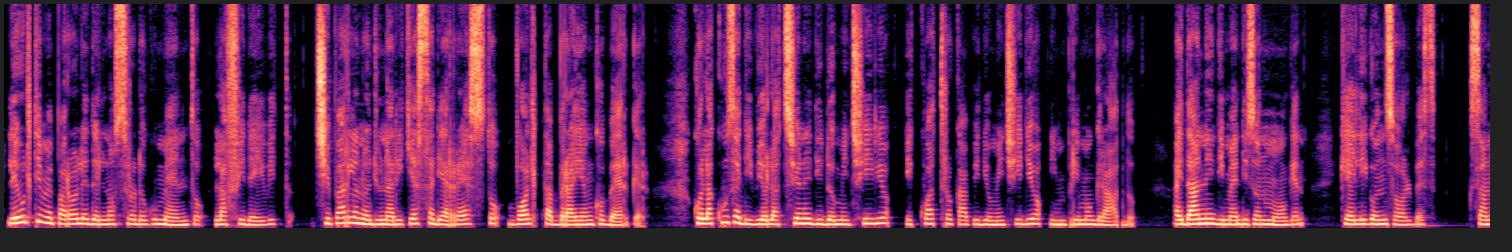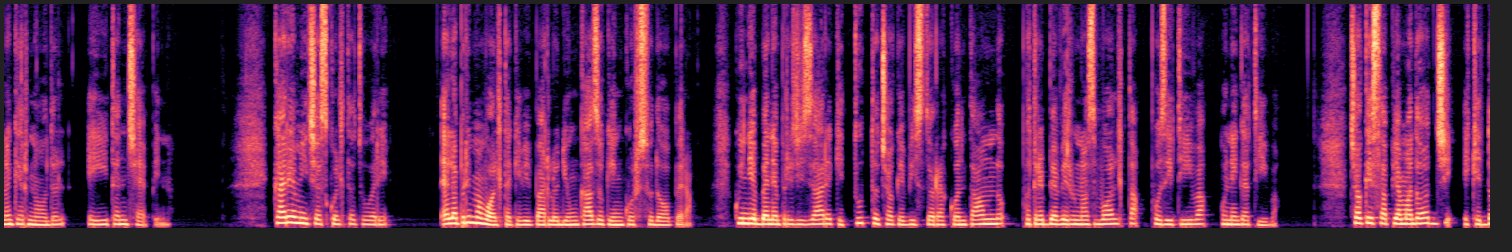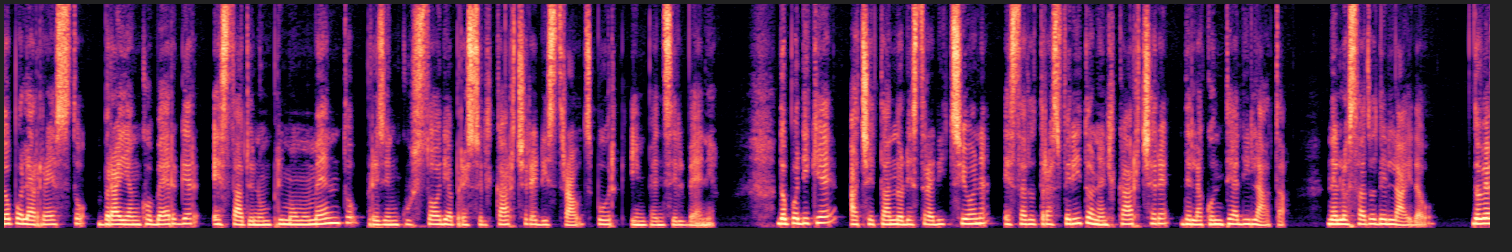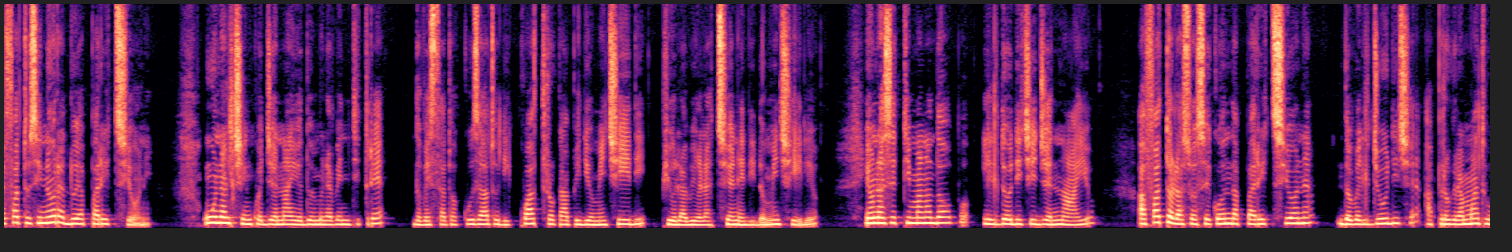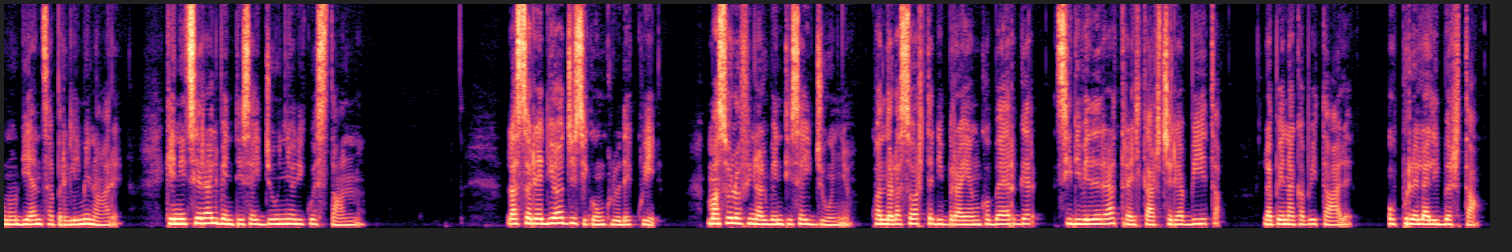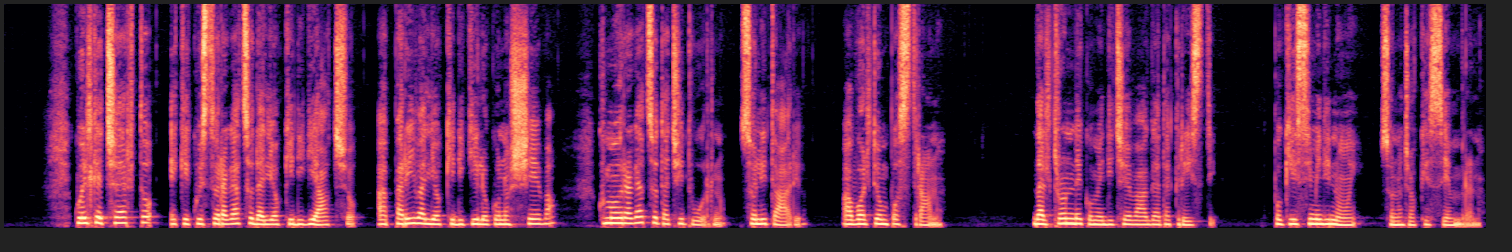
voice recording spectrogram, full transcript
Le ultime parole del nostro documento, l'affidavit, ci parlano di una richiesta di arresto volta a Brian Koberger, con l'accusa di violazione di domicilio e quattro capi di omicidio in primo grado, ai danni di Madison Mogen, Kelly Gonzalez, Xana Kernodel e Ethan Chapin. Cari amici ascoltatori, è la prima volta che vi parlo di un caso che è in corso d'opera, quindi è bene precisare che tutto ciò che vi sto raccontando potrebbe avere una svolta positiva o negativa. Ciò che sappiamo ad oggi è che dopo l'arresto Brian Koberger è stato in un primo momento preso in custodia presso il carcere di Stroudsburg in Pennsylvania. Dopodiché, accettando l'estradizione, è stato trasferito nel carcere della contea di Lata, nello stato dell'Idaho, dove ha fatto sinora due apparizioni, una il 5 gennaio 2023, dove è stato accusato di quattro capi di omicidi più la violazione di domicilio, e una settimana dopo, il 12 gennaio, ha fatto la sua seconda apparizione dove il giudice ha programmato un'udienza preliminare che inizierà il 26 giugno di quest'anno. La storia di oggi si conclude qui, ma solo fino al 26 giugno, quando la sorte di Brian Koberger si dividerà tra il carcere a vita, la pena capitale oppure la libertà. Quel che è certo è che questo ragazzo dagli occhi di ghiaccio appariva agli occhi di chi lo conosceva come un ragazzo taciturno, solitario, a volte un po' strano. D'altronde, come diceva Agatha Christie, pochissimi di noi sono ciò che sembrano.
